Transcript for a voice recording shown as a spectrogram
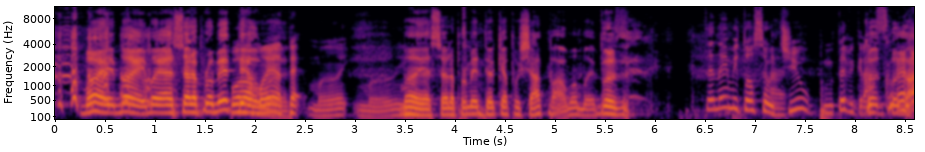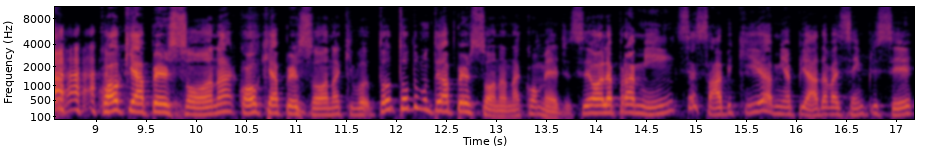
Mãe, mãe, mãe, a senhora prometeu, Porra, mãe mãe. até. Mãe, mãe. Mãe, a senhora prometeu que ia puxar a palma, mãe. Você nem imitou seu tio? Não teve graça. Quando- Qual que é a persona? Qual que é a persona que vo- todo, todo mundo tem uma persona na comédia. Você olha pra mim, você sabe que a minha piada vai sempre ser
